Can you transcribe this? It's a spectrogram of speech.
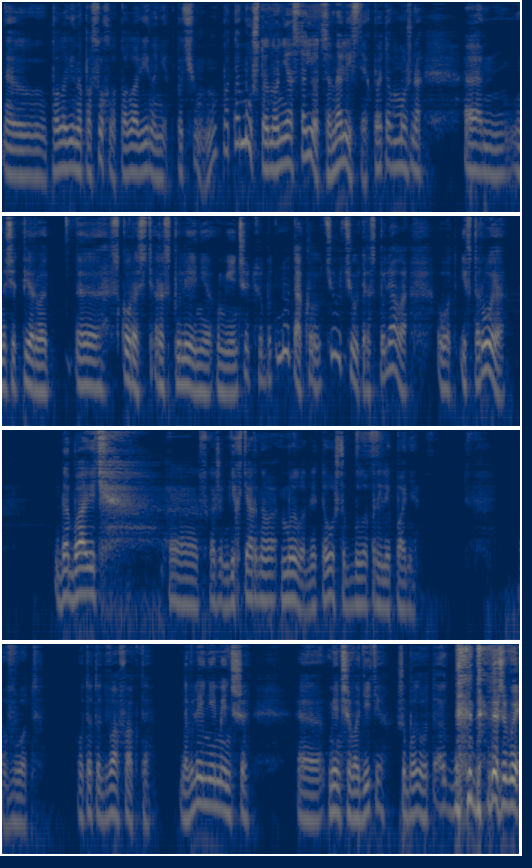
э, половина посохла, половина нет. Почему? Ну, потому что оно не остается на листьях. Поэтому можно, эм, значит, первое, э, скорость распыления уменьшить, ну так, чуть-чуть распыляло. Вот. И второе, добавить, э, скажем, дегтярного мыла для того, чтобы было прилипание. Вот. Вот это два факта. Давление меньше, э, меньше водите, чтобы вот, даже вы,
